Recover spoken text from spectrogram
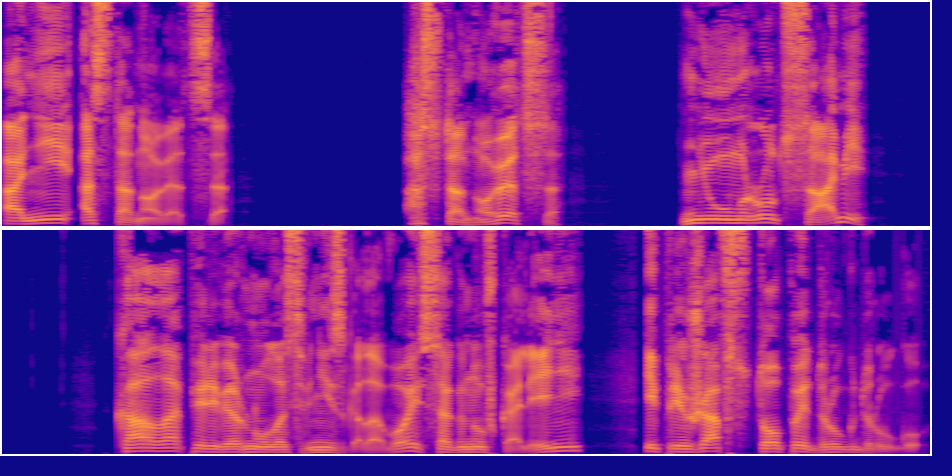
они остановятся. Остановятся? не умрут сами. Калла перевернулась вниз головой, согнув колени и прижав стопы друг к другу.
